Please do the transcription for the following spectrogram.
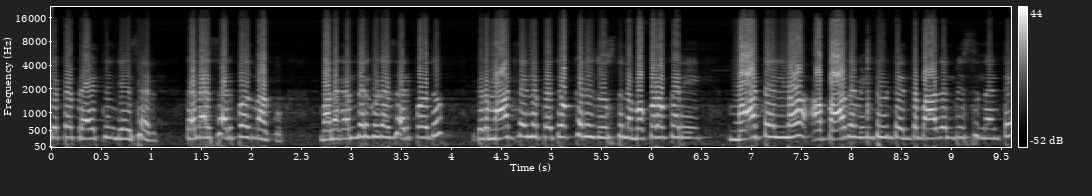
చెప్పే ప్రయత్నం చేశారు. కానీ అది సరిపోదు మాకు. మనకందరు కూడా సరిపోదు. ఇక్కడ మాట్లాడిన ప్రతి ఒక్కరిని చూస్తున్నాం. ఒక్కరొక్కరి మాటల్లో ఆ బాధ వింటుంటే ఎంత బాధ అనిపిస్తుందంటే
